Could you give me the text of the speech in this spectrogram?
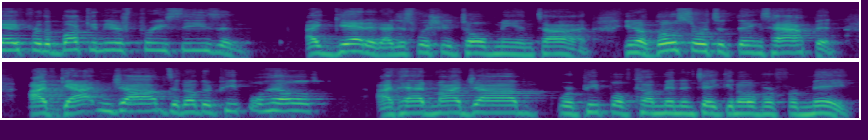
Okay, for the Buccaneers preseason. I get it. I just wish you told me in time. You know, those sorts of things happen. I've gotten jobs that other people held. I've had my job where people have come in and taken over for me.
